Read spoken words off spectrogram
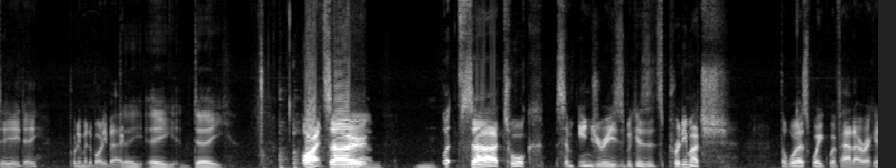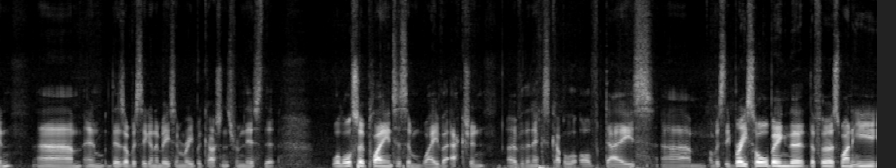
DED. Put him in a body bag. D E D. All right, so Um, let's uh, talk some injuries because it's pretty much the worst week we've had, I reckon. Um, and there's obviously going to be some repercussions from this that will also play into some waiver action over the next couple of days. Um, obviously, Breece Hall being the, the first one here.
